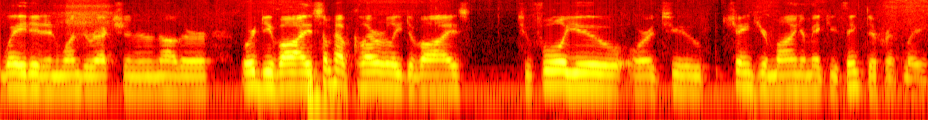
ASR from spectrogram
weighted in one direction or another or devised, somehow cleverly devised to fool you or to change your mind or make you think differently.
